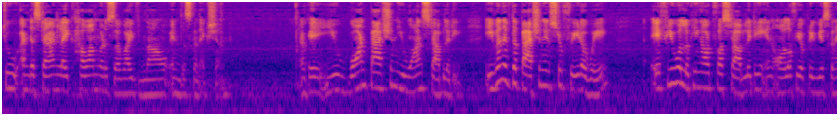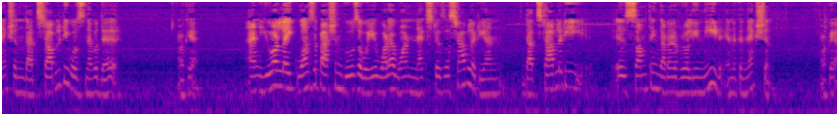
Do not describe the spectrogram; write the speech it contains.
to understand like how i'm gonna survive now in this connection okay you want passion you want stability. Even if the passion is to fade away if you were looking out for stability in all of your previous connection that stability was never there. Okay? And you are like once the passion goes away what i want next is a stability and that stability is something that i really need in the connection. Okay?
